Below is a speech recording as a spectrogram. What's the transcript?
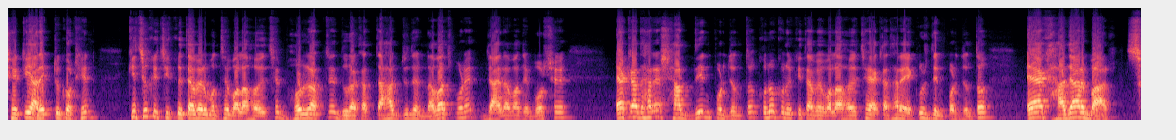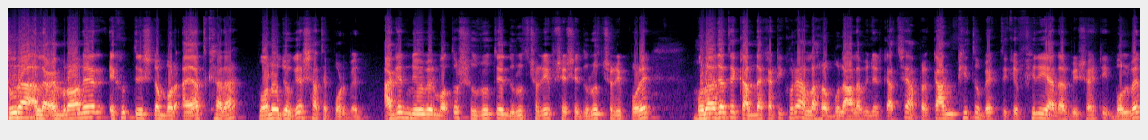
সেটি আরেকটু কঠিন। কিছু কিছু কিতাবের মধ্যে বলা হয়েছে, ভোর রাত্রে দুরাকাত তাহাজুদের নামাজ পড়ে, জায়নামাজে বসে একাধারে সাত দিন পর্যন্ত, কোনো কোনো কিতাবে বলা হয়েছে একাধারে একুশ দিন পর্যন্ত, এক হাজার বার সুরা আল ইমরানের একত্রিশ নম্বর আয়াতখানা মনোযোগের সাথে পড়বেন। আগের নিয়মের মতো শুরুতে দুরুদ শরীফ, শেষে দুরুদ শরীফ পড়ে মোনাজাতে কান্নাকাটি করে আল্লাহ রব্বুল আলমিনের কাছে আপনার কাঙ্ক্ষিত ব্যক্তিকে ফিরিয়ে আনার বিষয়টি বলবেন,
